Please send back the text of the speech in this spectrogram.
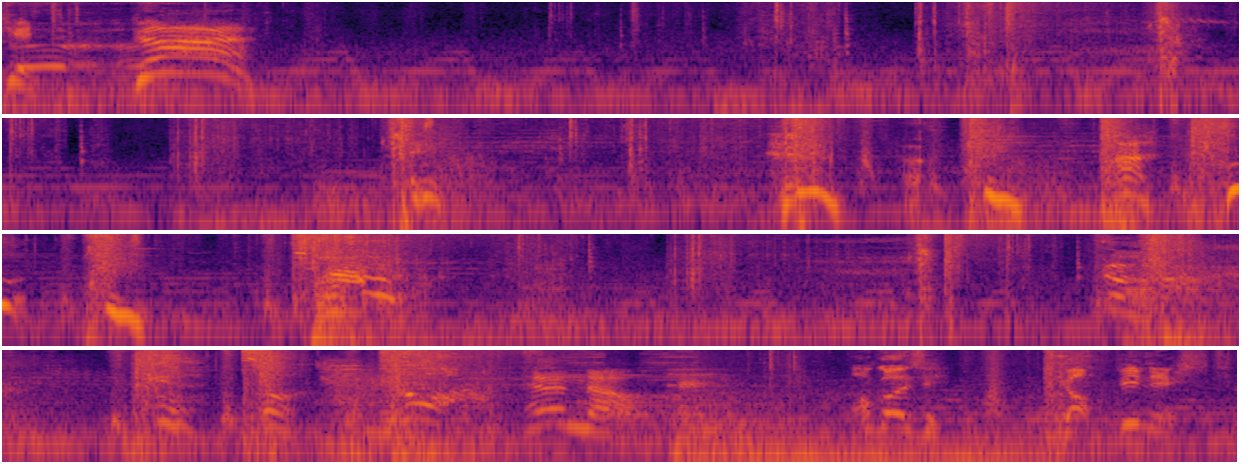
shit. Ah! And now. Ogozi, you're finished.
